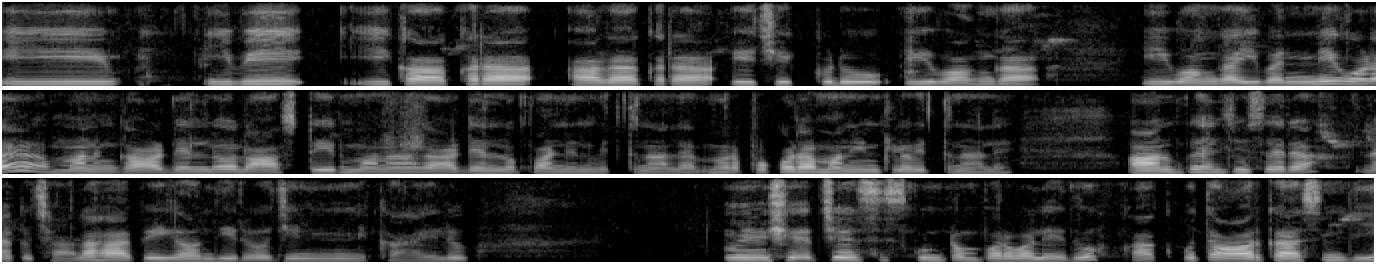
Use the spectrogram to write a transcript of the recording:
ఈ ఇవి ఈ కాకర ఆగాకర ఈ చిక్కుడు ఈ వంగ ఈ వంగ ఇవన్నీ కూడా మనం గార్డెన్లో లాస్ట్ ఇయర్ మన గార్డెన్లో పండిన విత్తనాలే మిరప కూడా మన ఇంట్లో విత్తనాలే. ఆనపకాయలు చూసారా? నాకు చాలా హ్యాపీగా ఉంది ఈరోజు ఇన్ని కాయలు. మేము షేర్ చేసేసుకుంటాం పర్వాలేదు. కాకపోతే ఆరు కాసింది.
